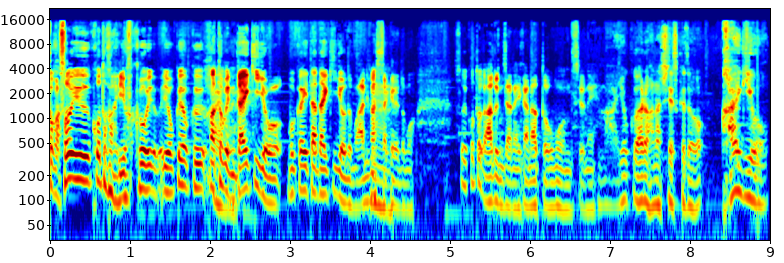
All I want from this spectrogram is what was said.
とか、そういうことがよく よくよく、まあ、はいはい特に大企業、僕がいた大企業でもありましたけれども、そういうことがあるんじゃないかなと思うんですよね。まあ、よくある話ですけど、会議を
